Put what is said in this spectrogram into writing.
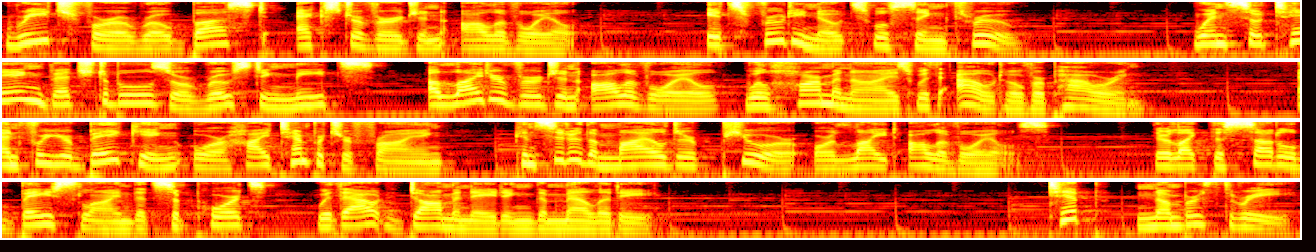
reach for a robust extra virgin olive oil its fruity notes will sing through. When sauteing vegetables or roasting meats, a lighter virgin olive oil will harmonize without overpowering. And for your baking or high temperature frying, consider the milder, pure, or light olive oils. They're like the subtle bassline that supports without dominating the melody. Tip number three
